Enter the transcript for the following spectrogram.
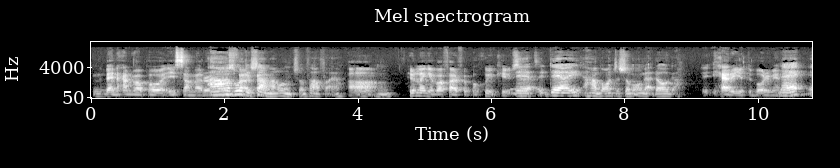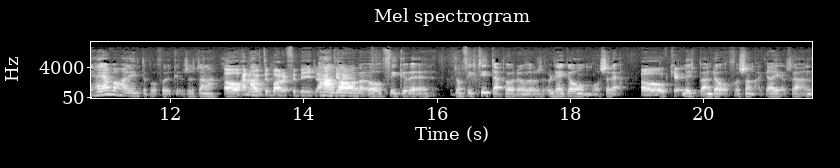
Men han var på, i samma rum Ah, han bodde i samma rum som farfar. Ja. Ah. Hur länge var farfar på sjukhuset? Eh, där, han var inte så många dagar. Här i Göteborg menar Nej, här var han inte på sjukhus. Utan han, Åh, han, Han- åkte bara förbi läkaren? han var och fick, eh, de fick titta på det och, lägga om och sådär. Åh, okej. nytt bandage och sådana grejer. Så han,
